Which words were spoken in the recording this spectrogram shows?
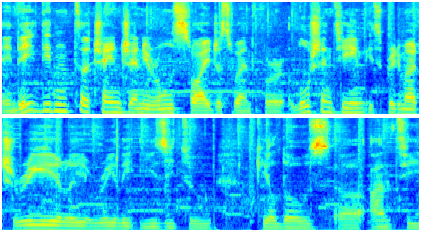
and they didn't uh, change any runes so I just went for Lucian team. It's pretty much really really easy to kill those uh, anti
